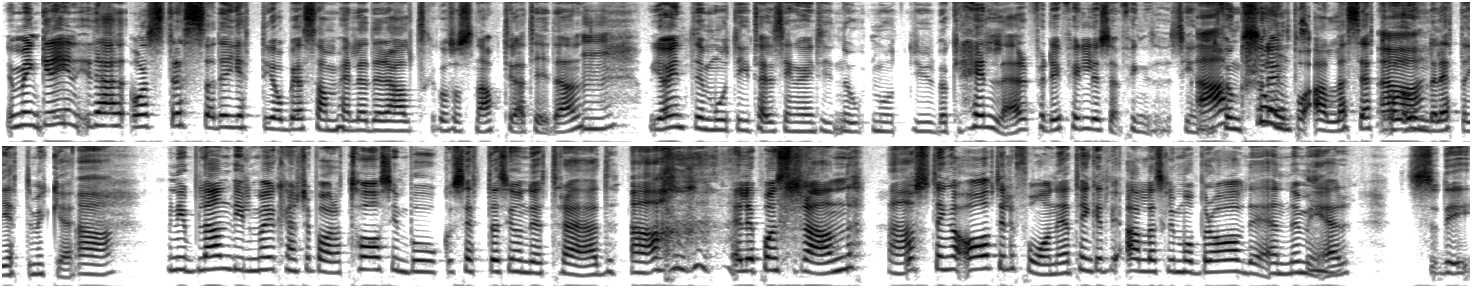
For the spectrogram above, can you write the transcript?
Ja, men grejen i det här vårt stressade, jättejobbiga samhälle där allt ska gå så snabbt hela tiden. Mm. Och jag är inte emot digitalisering och jag är inte emot ljudböcker heller. För det fyller sin ja, funktion absolut. på alla sätt och ja. underlättar jättemycket. Ja. Men ibland vill man ju kanske bara ta sin bok och sätta sig under ett träd. Ja. Eller på en strand. Och stänga av telefonen. Jag tänker att vi alla skulle må bra av det ännu mer. Mm. Så det!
